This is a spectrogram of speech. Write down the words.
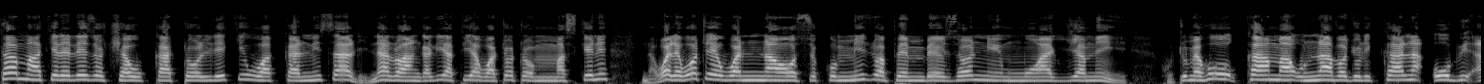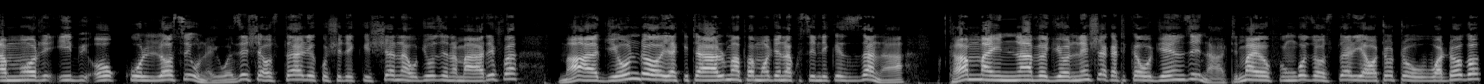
kama kielelezo cha ukatoliki wa kanisa linaloangalia pia watoto maskini na wale wote wanaosukumizwa pembezoni mwa jamii. Utume huu kama unavyojulikana, ubi amori ibi okulosi, unaiwezesha hospitali kushirikishana ujuzi na maarifa, majiundo ya kitaaluma pamoja na kusindikizana kama inavyojionyesha katika ujenzi na hatimaye ufunguzi wa hospitali ya watoto wadogo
